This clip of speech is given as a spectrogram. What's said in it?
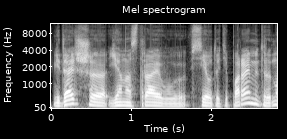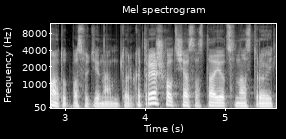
И дальше я настраиваю все вот эти параметры, ну а тут, по сути, нам только threshold сейчас остается настроить,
